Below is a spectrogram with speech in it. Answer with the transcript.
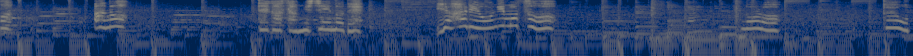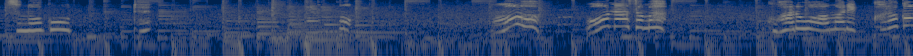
ああの手が寂しいのでやはりお荷物を。なら手をつなごうって？ももうオーナー様。小春をあまりからかわ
